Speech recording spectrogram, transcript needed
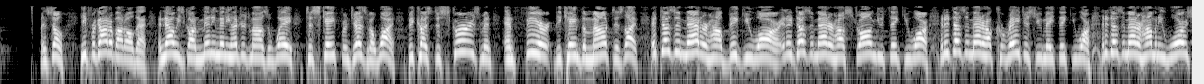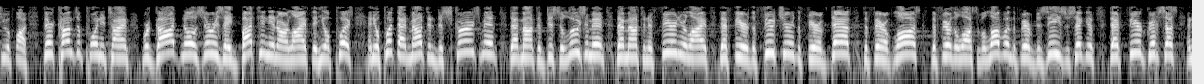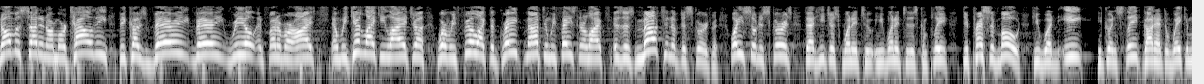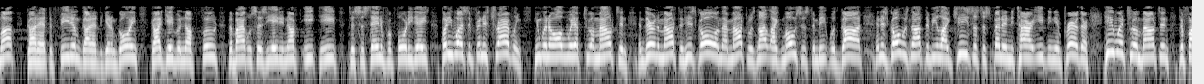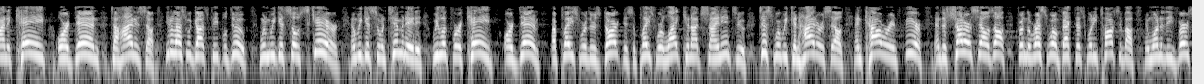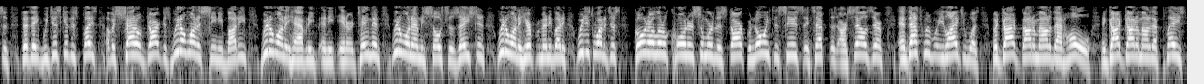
And so he forgot about all that. And now he's gone many, many hundreds of miles away to escape from Jezebel. Why? Because discouragement and fear became the mountain's life. It doesn't matter how big you are, and it doesn't matter how strong you think you are, and it doesn't matter how courageous you may think you are, and it doesn't matter how many wars you have fought. There comes a point in time where God knows there is a button in our life that He'll push, and He'll put that mountain of discouragement, that mountain of disillusionment, that mountain of fear in your life, that fear of the future, the fear of death, the fear fear of loss, the fear of the loss of a loved one, the fear of disease or sickness. That fear grips us, and all of a sudden our mortality becomes very, very real in front of our eyes. And we get like Elijah, where we feel like the great mountain we face in our life is this mountain of discouragement. Well, he's so discouraged that he just went into he went into this complete depressive mode. He wouldn't eat, he couldn't sleep. God had to wake him up. God had to feed him. God had to get him going. God gave him enough food. The Bible says he ate enough to eat to eat to sustain him for 40 days. But he wasn't finished traveling. He went all the way up to a mountain. And there in the mountain, his goal on that mountain was not like Moses to meet with God. And his goal was not to be like Jesus to spend an entire evening in prayer there. He went to a mountain to find a cave or a den to hide himself. You know, that's what God's people do. When we get so scared and we get so intimidated, we look for a cave or a den, a place where there's darkness, a place where light cannot shine into, just where we can hide ourselves and cower in fear and to shut ourselves off from the rest of the world. In fact, that's what he talks about in one of these verses, that they, we just get this place of a shadow of darkness. We don't want to see anybody. We don't want to have any, any entertainment. We don't want to have any socialization. We don't want to hear from anybody. We just want to just go in our little corner somewhere that's dark where no one can see us except ourselves there. And that's what Elijah was. But God got him out of that hole, and God got him out of that place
